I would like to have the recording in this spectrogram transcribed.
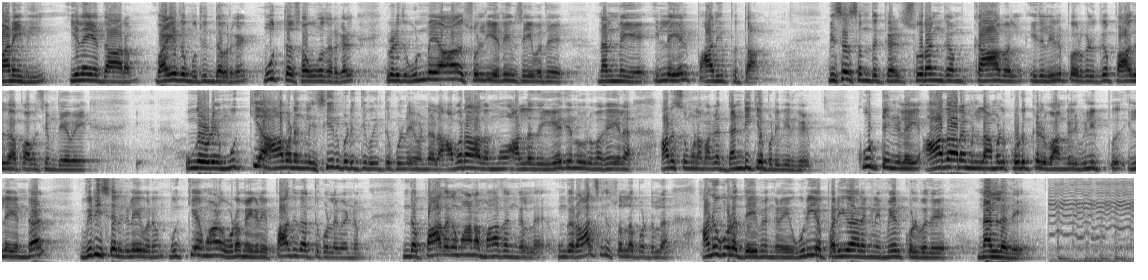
மனைவி இளைய தாரம் வயது முதிர்ந்தவர்கள் மூத்த சகோதரர்கள் இவரது உண்மையாக சொல்லி எதையும் செய்வது நன்மையே இல்லையேல் பாதிப்பு தான். விசசந்துக்கள் சுரங்கம் காவல் இதில் இருப்பவர்களுக்கு பாதுகாப்பு அவசியம் தேவை. உங்களுடைய முக்கிய ஆவணங்களை சீர்படுத்தி வைத்துக் கொள்ள வேண்டால் அபராதமோ அல்லது ஏதேனும் ஒரு வகையில் அரசு மூலமாக தண்டிக்கப்படுவீர்கள். கூட்டு நிலை ஆதாரம் இல்லாமல் கொடுக்கல் வாங்கல் விழிப்பு இல்லை என்றால் விரிசல்களே வரும். முக்கியமான உடைமைகளை பாதுகாத்து கொள்ள வேண்டும். இந்த பாதகமான மாதங்களில் உங்கள் ராசிக்கு சொல்லப்பட்டுள்ள அனுகூல தெய்வங்களை உரிய பரிகாரங்களை மேற்கொள்வது நல்லதே.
